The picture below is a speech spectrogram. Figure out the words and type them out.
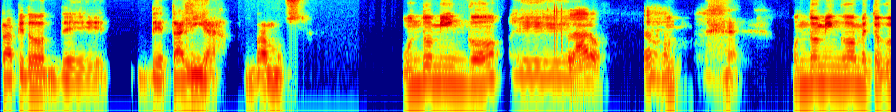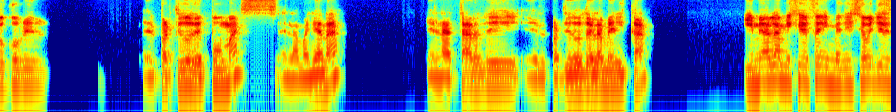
rápido, de, de Thalía, vamos. Un domingo. Eh, claro. un, domingo me tocó cubrir el partido de Pumas en la mañana, en la tarde el partido del América, y me habla mi jefe y me dice, oye,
